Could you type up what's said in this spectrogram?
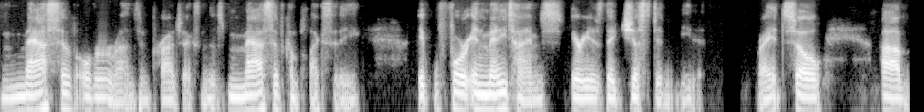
massive overruns in projects and this massive complexity it, for in many times areas they just didn't need it right? So um,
